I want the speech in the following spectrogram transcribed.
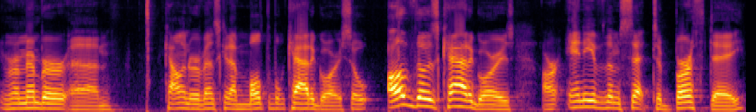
remember um, calendar events can have multiple categories. So of those categories, are any of them set to birthday?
